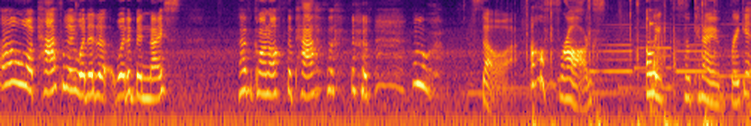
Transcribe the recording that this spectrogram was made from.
oh, a pathway would have would have been nice. I've gone off the path. So, oh, frogs. Oh wait, so can I break it?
